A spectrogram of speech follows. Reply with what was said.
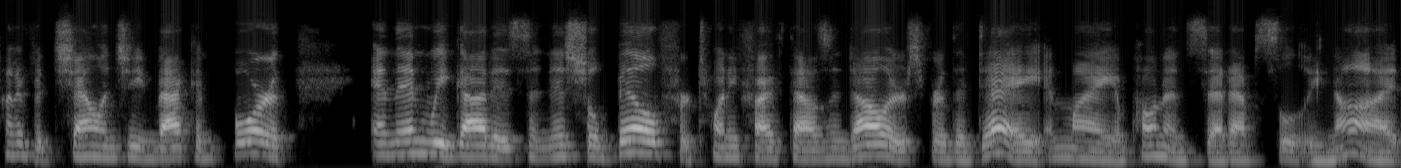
kind of a challenging back and forth. And then we got his initial bill for $25,000 for the day. And my opponent said, absolutely not.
